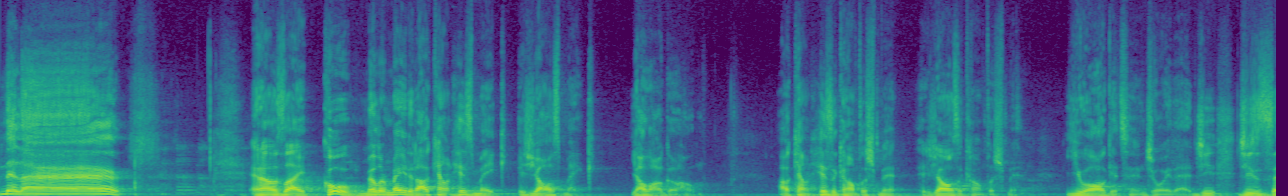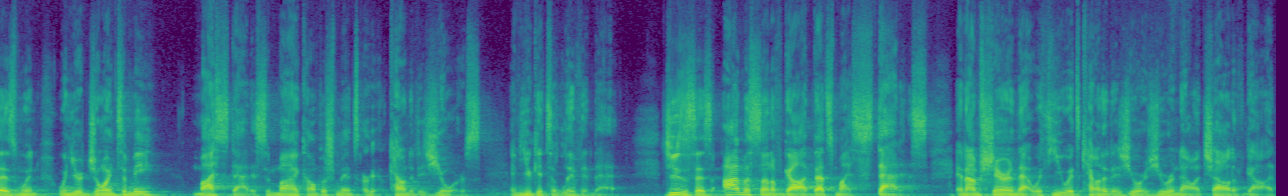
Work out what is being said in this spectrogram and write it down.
Miller. And I was like, cool, Miller made it. I'll count his make as y'all's make. Y'all all go home. I'll count his accomplishment as y'all's accomplishment. You all get to enjoy that. Je- Jesus says, when, when you're joined to me, my status and my accomplishments are counted as yours, and you get to live in that. Jesus says, I'm a son of God. That's my status. And I'm sharing that with you. It's counted as yours. You are now a child of God.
